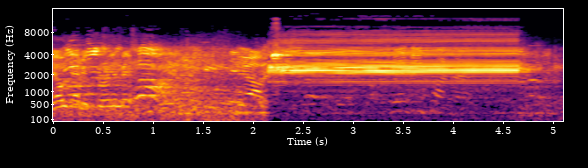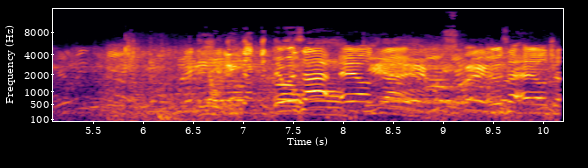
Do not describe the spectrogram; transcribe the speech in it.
Y'all got a tournament? yeah. Yo, ain't that the It was at ALJ. It was at ALJ.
